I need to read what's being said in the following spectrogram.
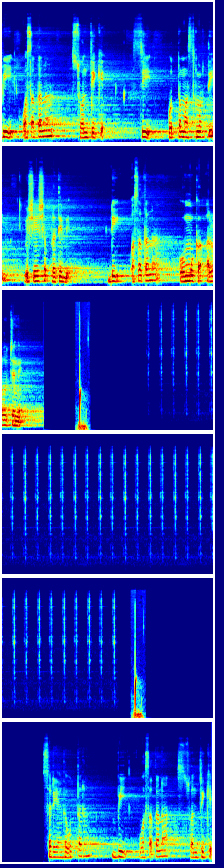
ಬಿ. ಹೊಸತನ, ಸ್ವಂತಿಕೆ. ಸಿ. ಉತ್ತಮ ಸ್ಮೃತಿ, ವಿಶೇಷ ಪ್ರತಿಭೆ. ಡಿ. ಹೊಸತನ, ಒಮ್ಮುಖ ಆಲೋಚನೆ. ಸರಿಯಾದ ಉತ್ತರ? ಬಿ. ಹೊಸತನ ಸ್ವಂತಿಕೆ.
